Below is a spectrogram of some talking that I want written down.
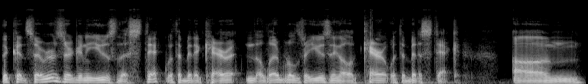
the conservatives are going to use the stick with a bit of carrot, and the liberals are using a carrot with a bit of stick. Um,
